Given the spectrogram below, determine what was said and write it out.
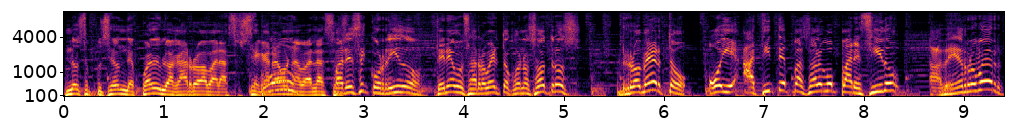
No se pusieron de acuerdo y lo agarró a balazos. Se agarraron Oh, a balazos. Parece corrido. Tenemos a Roberto con nosotros. Roberto, oye, ¿a ti te pasó algo parecido? A ver, Robert.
